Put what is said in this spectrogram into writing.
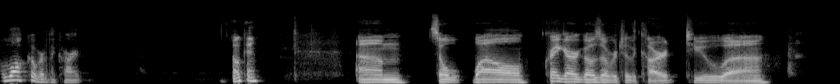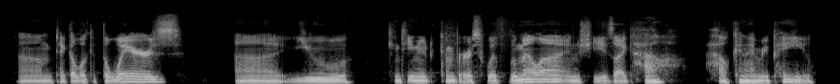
I'll walk over to the cart. Okay. Um, so while Kragar goes over to the cart to uh, um, take a look at the wares, uh, you continue to converse with Lumella, and she's like, "How how can I repay you?"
